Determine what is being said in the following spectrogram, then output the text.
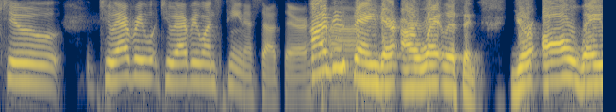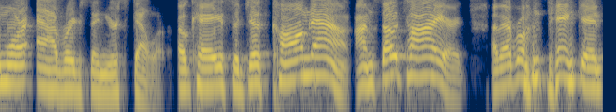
to to every to everyone's penis out there I'm just Um, saying there are way listen, you're all way more average than you're stellar. Okay. So just calm down. I'm so tired of everyone thinking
